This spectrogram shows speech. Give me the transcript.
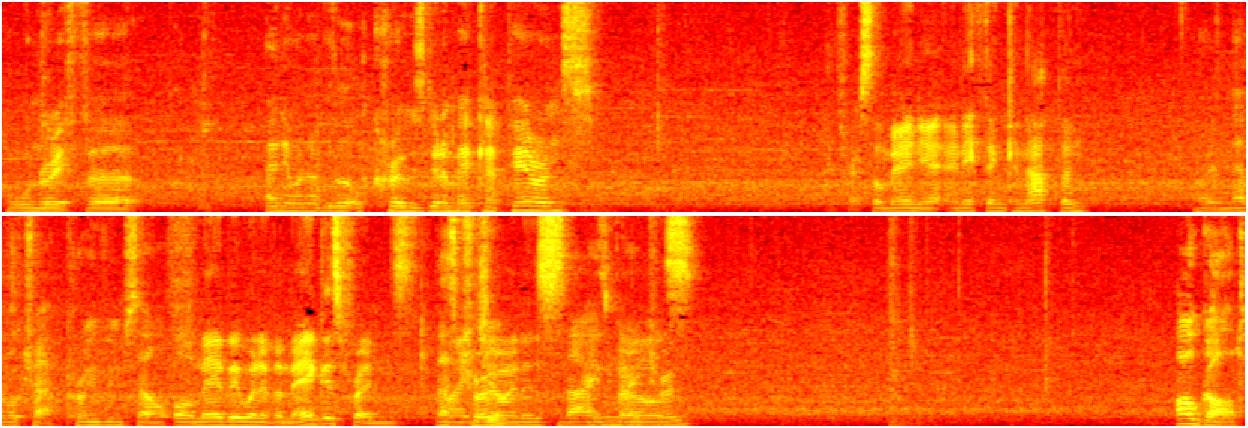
I wonder if uh, anyone of the little crew is going to make an appearance. It's WrestleMania, anything can happen. Or if Neville try to prove himself. Or maybe one of Omega's friends That's might true. join us. That is very true. Oh god.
